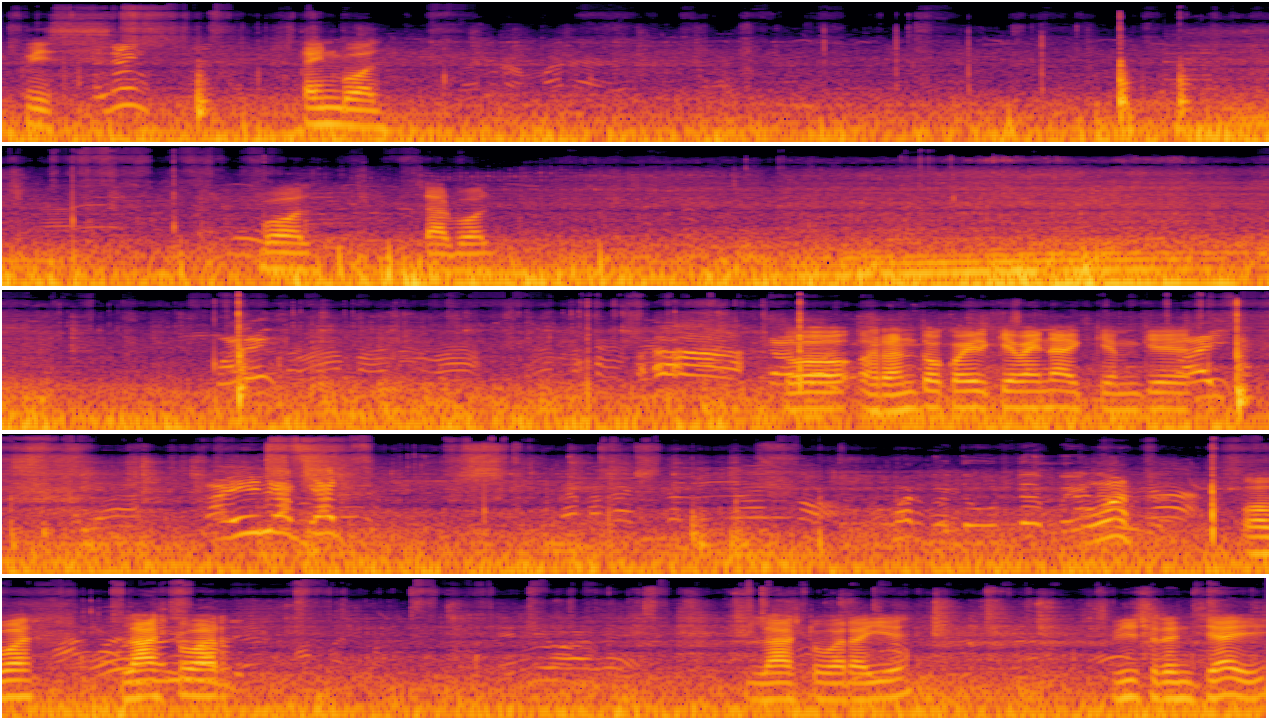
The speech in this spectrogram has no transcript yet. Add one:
એકવીસ ફિલ્ડિંગ ત્રણ બોલ બોલ ચાર બોલ બોલિંગ તો રન તો કોઈ કહેવાય ના કેમ કે આઈ આઈ લે catch over over last over last over આવીએ વીસ રન થયા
